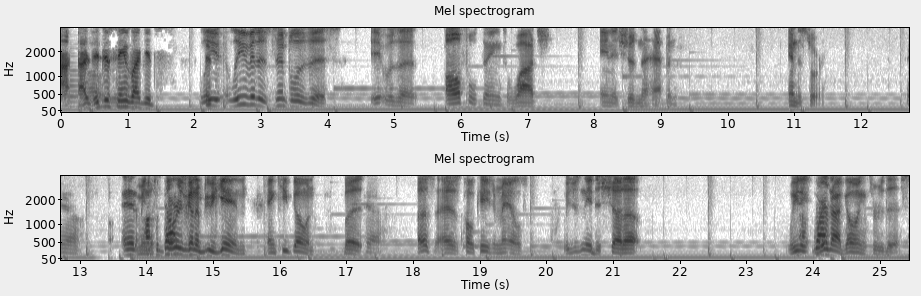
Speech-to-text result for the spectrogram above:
I, I, it just oh, seems like it's Leave, leave it as simple as this. It was a awful thing to watch, and it shouldn't have happened. End of story. Yeah. And I mean, the forgot- story's gonna begin and keep going, but Yeah. us as Caucasian males, we just need to shut up. We didn't, we're not going through this.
